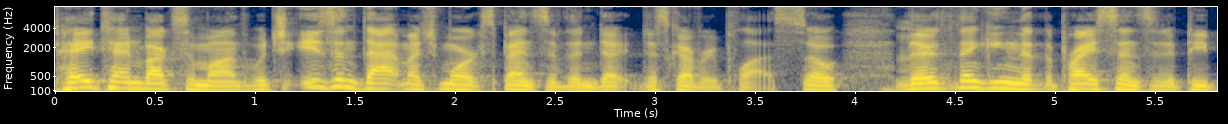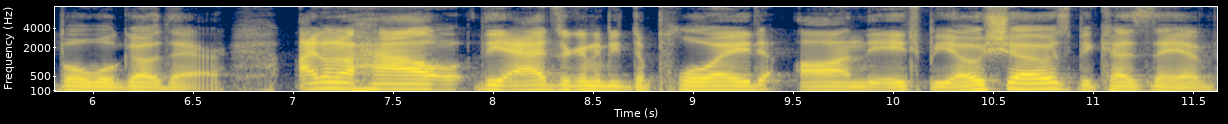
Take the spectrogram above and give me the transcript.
pay 10 bucks a month, which isn't that much more expensive than D- Discovery Plus. So mm-hmm. they're thinking that the price sensitive people will go there. I don't know how the ads are going to be deployed on the HBO shows because they have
